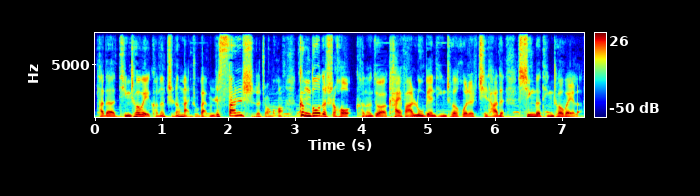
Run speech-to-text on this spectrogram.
它的停车位可能只能满足百分之三十的状况，更多的时候可能就要开发路边停车或者其他的新的停车位了。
